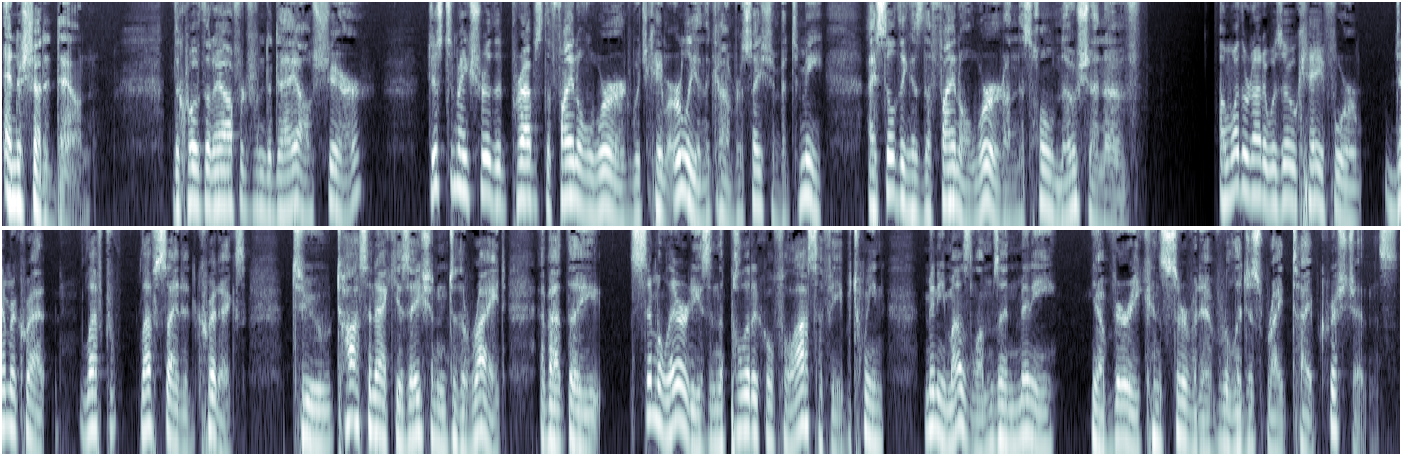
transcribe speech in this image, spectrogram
and to shut it down. The quote that I offered from today, I'll share, just to make sure that perhaps the final word, which came early in the conversation, but to me, I still think is the final word on this whole notion of on whether or not it was okay for Democrat left left-sided critics to toss an accusation to the right about the similarities in the political philosophy between many Muslims and many, you know, very conservative religious right type Christians.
